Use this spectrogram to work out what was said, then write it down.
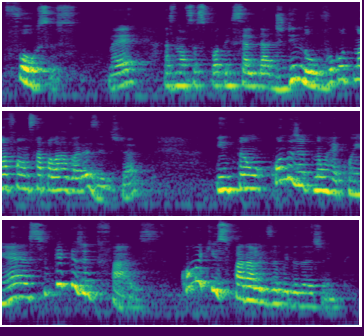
forças, né? As nossas potencialidades. De novo, vou continuar falando essa palavra várias vezes, tá? Então, quando a gente não reconhece, o que, que a gente faz? Como é que isso paralisa a vida da gente?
